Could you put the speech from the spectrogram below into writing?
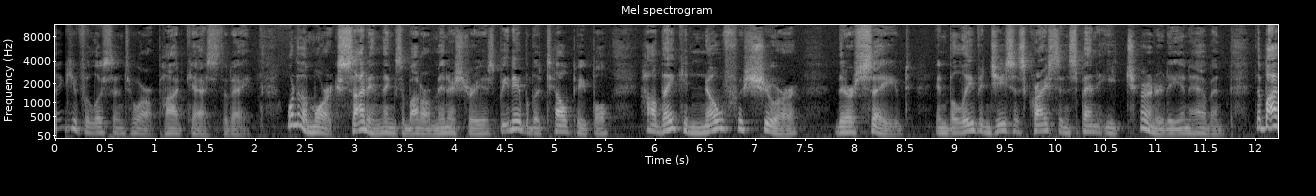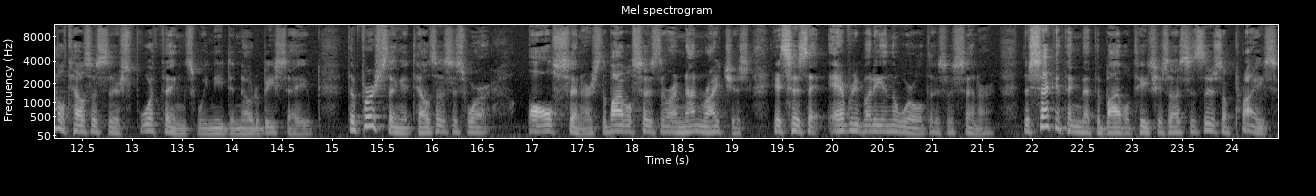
Thank you for listening to our podcast today. One of the more exciting things about our ministry is being able to tell people how they can know for sure they're saved and believe in Jesus Christ and spend eternity in heaven. The Bible tells us there's four things we need to know to be saved. The first thing it tells us is we're all sinners. The Bible says there are none righteous. It says that everybody in the world is a sinner. The second thing that the Bible teaches us is there's a price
